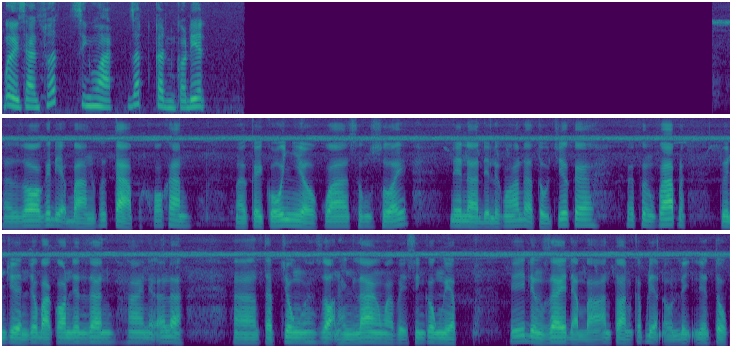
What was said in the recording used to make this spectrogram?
bởi sản xuất, sinh hoạt rất cần có điện. Do cái địa bàn phức tạp, khó khăn, mà cây cối nhiều qua sông suối, nên là Điện lực Hóa đã tổ chức ờ, các phương pháp tuyên truyền cho bà con nhân dân. Hai nữa là À, tập trung dọn hành lang và vệ sinh công nghiệp, cái đường dây đảm bảo an toàn cấp điện ổn định liên tục.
